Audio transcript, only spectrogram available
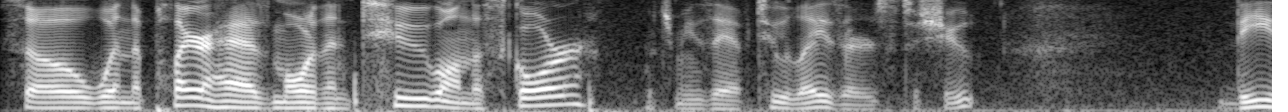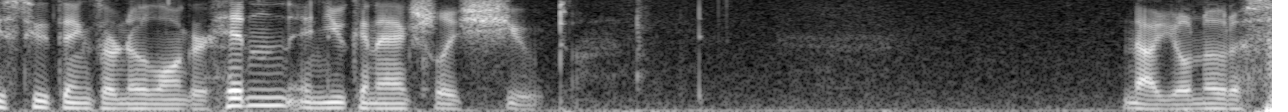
So when the player has more than two on the score, which means they have two lasers to shoot, these two things are no longer hidden and you can actually shoot. Now you'll notice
